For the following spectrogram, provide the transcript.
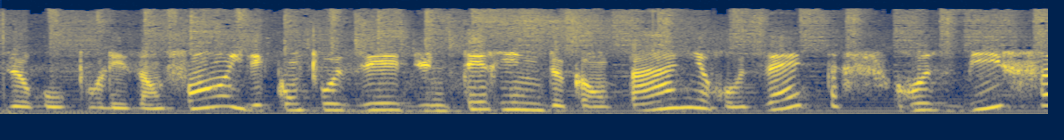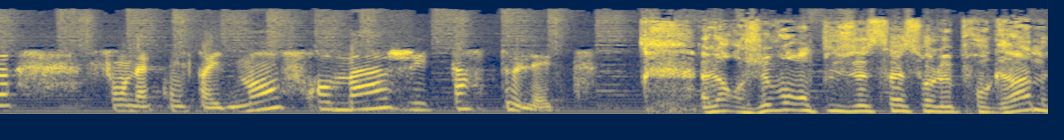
6 euros pour les enfants. Il est composé d'une terrine de campagne, rosette, rose beef, son accompagnement, fromage et tartelette. Alors, je vois en plus de ça sur le programme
